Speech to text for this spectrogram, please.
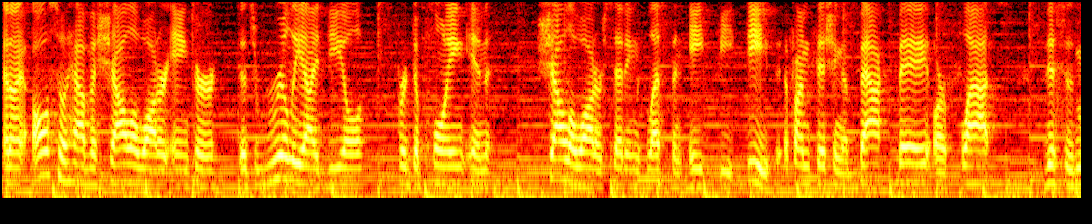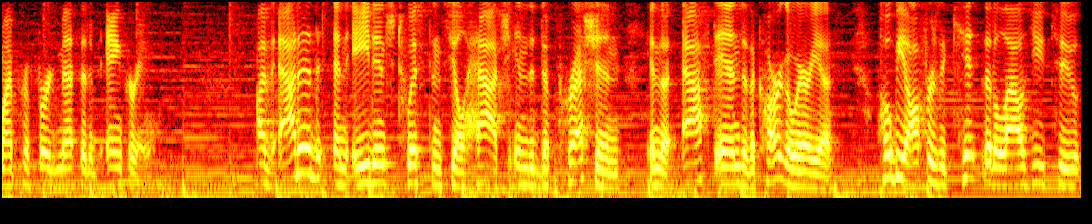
And I also have a shallow water anchor that's really ideal for deploying in shallow water settings less than eight feet deep. If I'm fishing a back bay or flats, this is my preferred method of anchoring. I've added an 8-inch twist and seal hatch in the depression in the aft end of the cargo area. Hobie offers a kit that allows you to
